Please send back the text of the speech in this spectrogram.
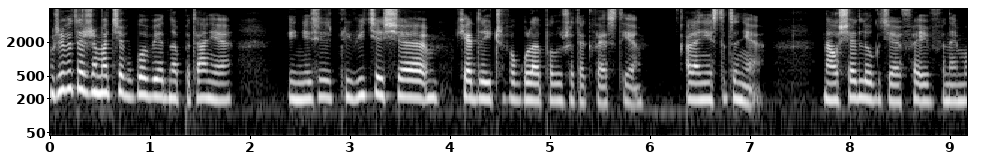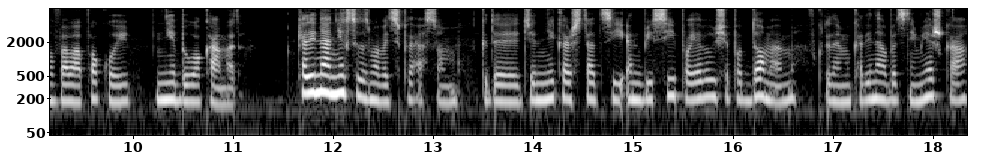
Możliwe też, że macie w głowie jedno pytanie i niecierpliwicie się, kiedy i czy w ogóle poruszę te kwestie. Ale niestety nie. Na osiedlu, gdzie Faith wynajmowała pokój, nie było kamer. Karina nie chce rozmawiać z prasą. Gdy dziennikarz stacji NBC pojawił się pod domem, w którym Karina obecnie mieszka,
